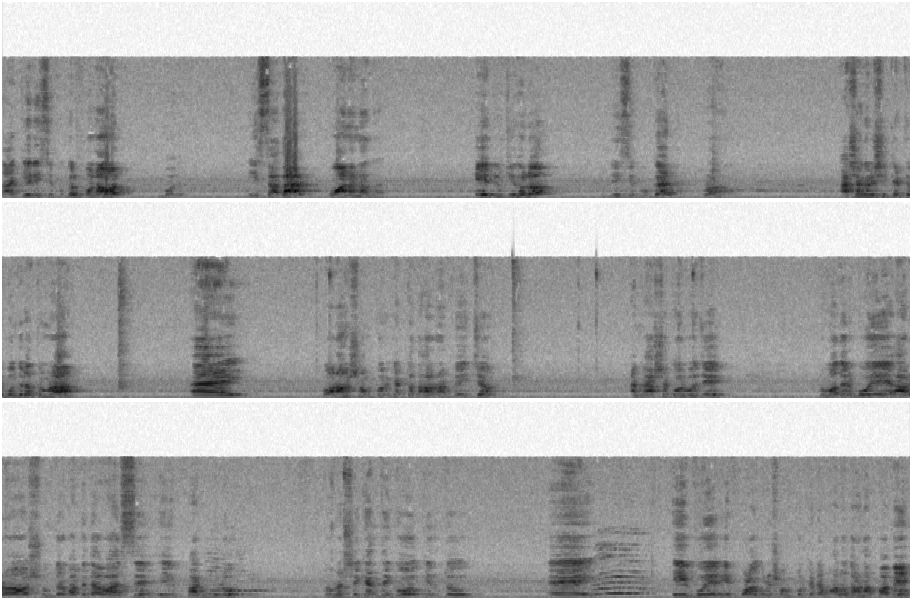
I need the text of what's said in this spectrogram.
তাকে রিসিপ্রোকাল প্রনাউন বলে। ইস আদার ওয়ান অ্যানাদার এই দুটি হলো রিসিপ্রোকাল প্রনাউন আশা করি শিক্ষার্থী বন্ধুরা তোমরা প্রণাম সম্পর্কে একটা ধারণা পেয়েছ? আমি আশা করব যে তোমাদের বইয়ে আরও সুন্দরভাবে দেওয়া আছে এই পাঠগুলো। তোমরা সেখান থেকেও কিন্তু, এই বইয়ের এই পড়াগুলো সম্পর্কে একটা ভালো ধারণা পাবে।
